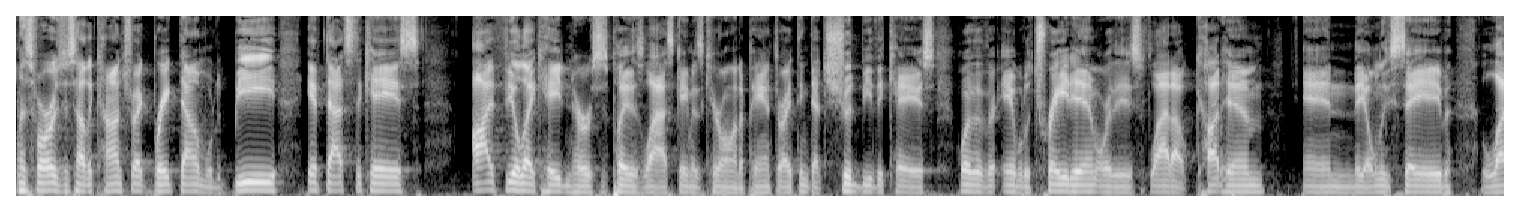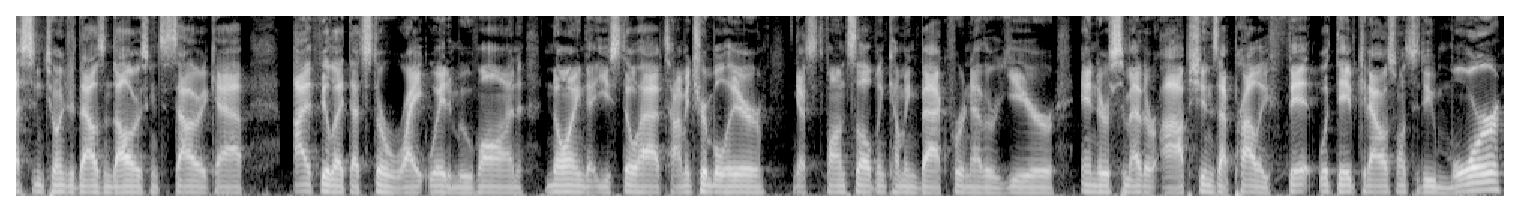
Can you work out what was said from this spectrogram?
as far as just how the contract breakdown would be. If that's the case, I feel like Hayden Hurst has played his last game as Carolina Panther. I think that should be the case, whether they're able to trade him or they just flat out cut him and they only save less than $200,000 against the salary cap. I feel like that's the right way to move on, knowing that you still have Tommy Tremble here, you got Stephen Sullivan coming back for another year, and there's some other options that probably fit what Dave Canales wants to do more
